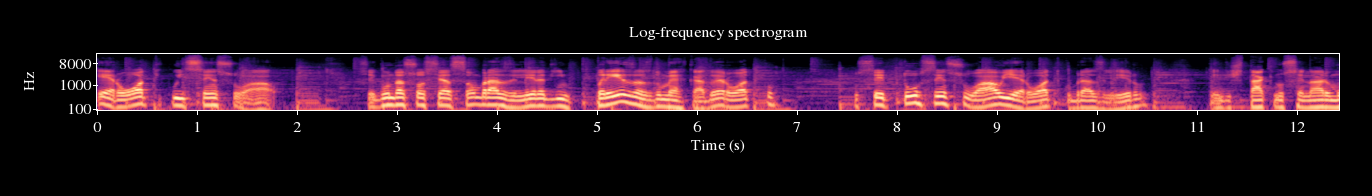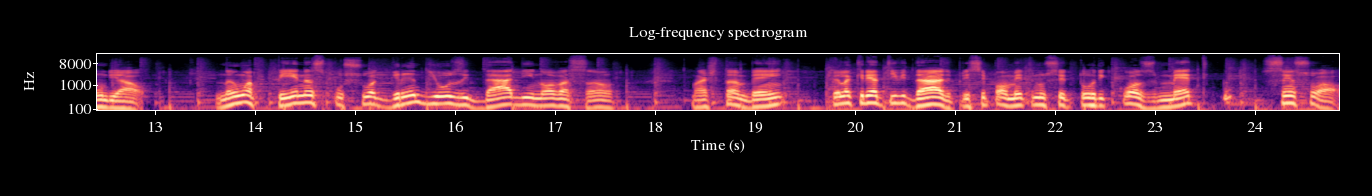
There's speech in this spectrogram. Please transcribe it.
erótico e sensual. Segundo a Associação Brasileira de Empresas do Mercado Erótico, o setor sensual e erótico brasileiro tem destaque no cenário mundial, não apenas por sua grandiosidade e inovação, mas também pela criatividade, principalmente no setor de cosmético sensual.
